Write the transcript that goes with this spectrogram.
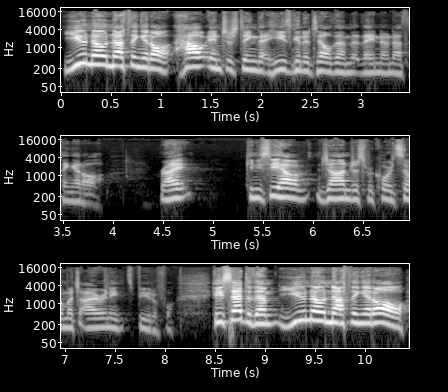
You know nothing at all. How interesting that he's going to tell them that they know nothing at all, right? Can you see how John just records so much irony? It's beautiful. He said to them, You know nothing at all,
